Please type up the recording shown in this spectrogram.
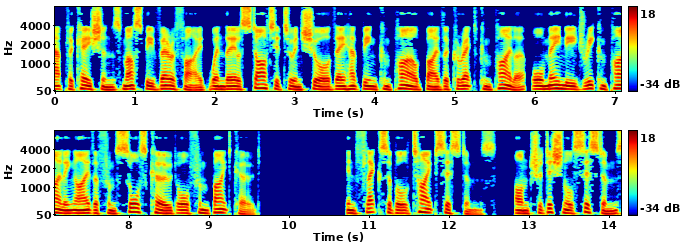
Applications must be verified when they are started to ensure they have been compiled by the correct compiler, or may need recompiling either from source code or from bytecode. Inflexible type systems. On traditional systems,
